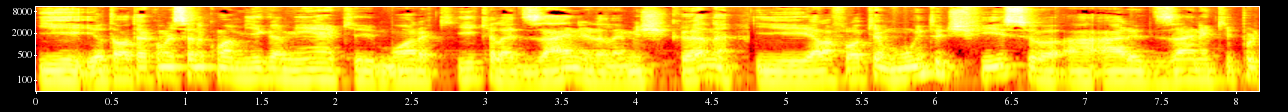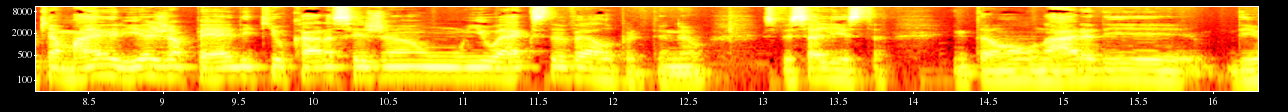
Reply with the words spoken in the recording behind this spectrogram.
E eu tava até conversando com uma amiga minha que mora aqui, que ela é designer, ela é mexicana, e ela falou que é muito difícil a área de design aqui porque a maioria já pede que o cara seja um UX developer, entendeu? Especialista. Então, na área de, de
